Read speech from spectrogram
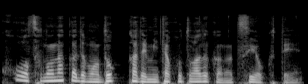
構その中でもどっかで見たことある感が強くて、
